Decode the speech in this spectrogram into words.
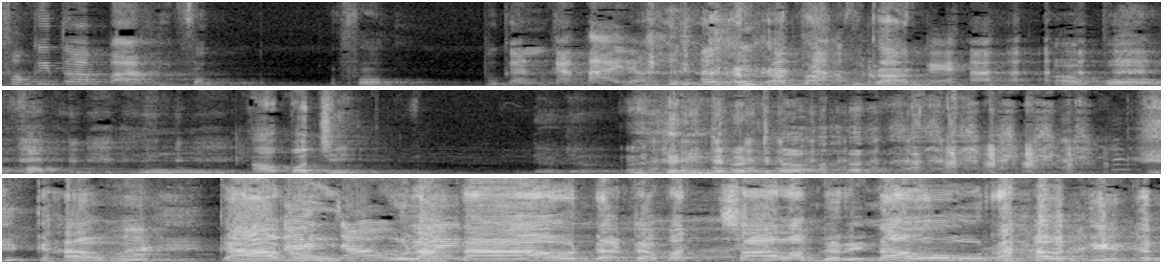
fog itu apa? Fog. Fog. Bukan kata ya. Bukan kata, bukan. fog ya. Apa? Fog. Hmm, apa, Ci? Dodo. kamu Wah, kamu kacau, ulang guys. tahun enggak dapat salam dari Naura gitu.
